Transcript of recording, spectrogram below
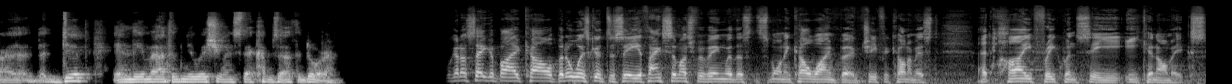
uh, dip in the amount of new issuance that comes out the door. We're going to say goodbye, Carl, but always good to see you. Thanks so much for being with us this morning. Carl Weinberg, Chief Economist at High Frequency Economics.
